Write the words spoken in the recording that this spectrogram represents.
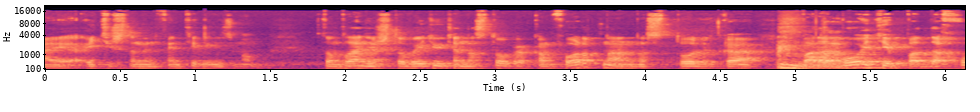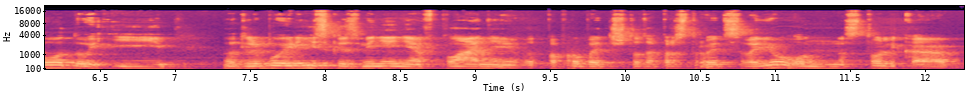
ай- айтишным инфантилизмом. В том плане, что в IT у тебя настолько комфортно, настолько по работе, по доходу и вот любой риск изменения в плане вот попробовать что-то простроить свое, он настолько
